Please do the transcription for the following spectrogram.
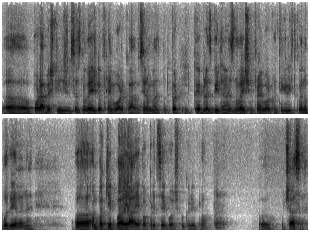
uh, uporabljaš knjižnico z novejšega frameworka, oziroma ki je bila zbirana z novejšim frameworkom, tega jih tako ne bo delal. Uh, ampak je pa, ja, je pa predvsej boljš, kot je bilo uh, včasih.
